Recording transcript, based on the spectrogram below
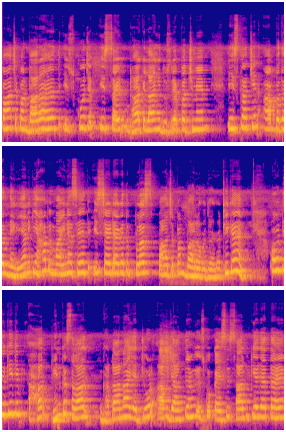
पाँच अपन बारह है तो इसको जब इस साइड उठा के लाएँगे दूसरे पक्ष में तो इसका चिन्ह आप बदल देंगे, यानी कि यहाँ पे माइनस है तो इस साइड आएगा तो प्लस पाँच अपन बारह हो जाएगा, ठीक है? और देखिए, जब हर भिन्न का सवाल घटाना या जोड़ आप जानते होंगे, उसको कैसे सॉल्व किया जाता है?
